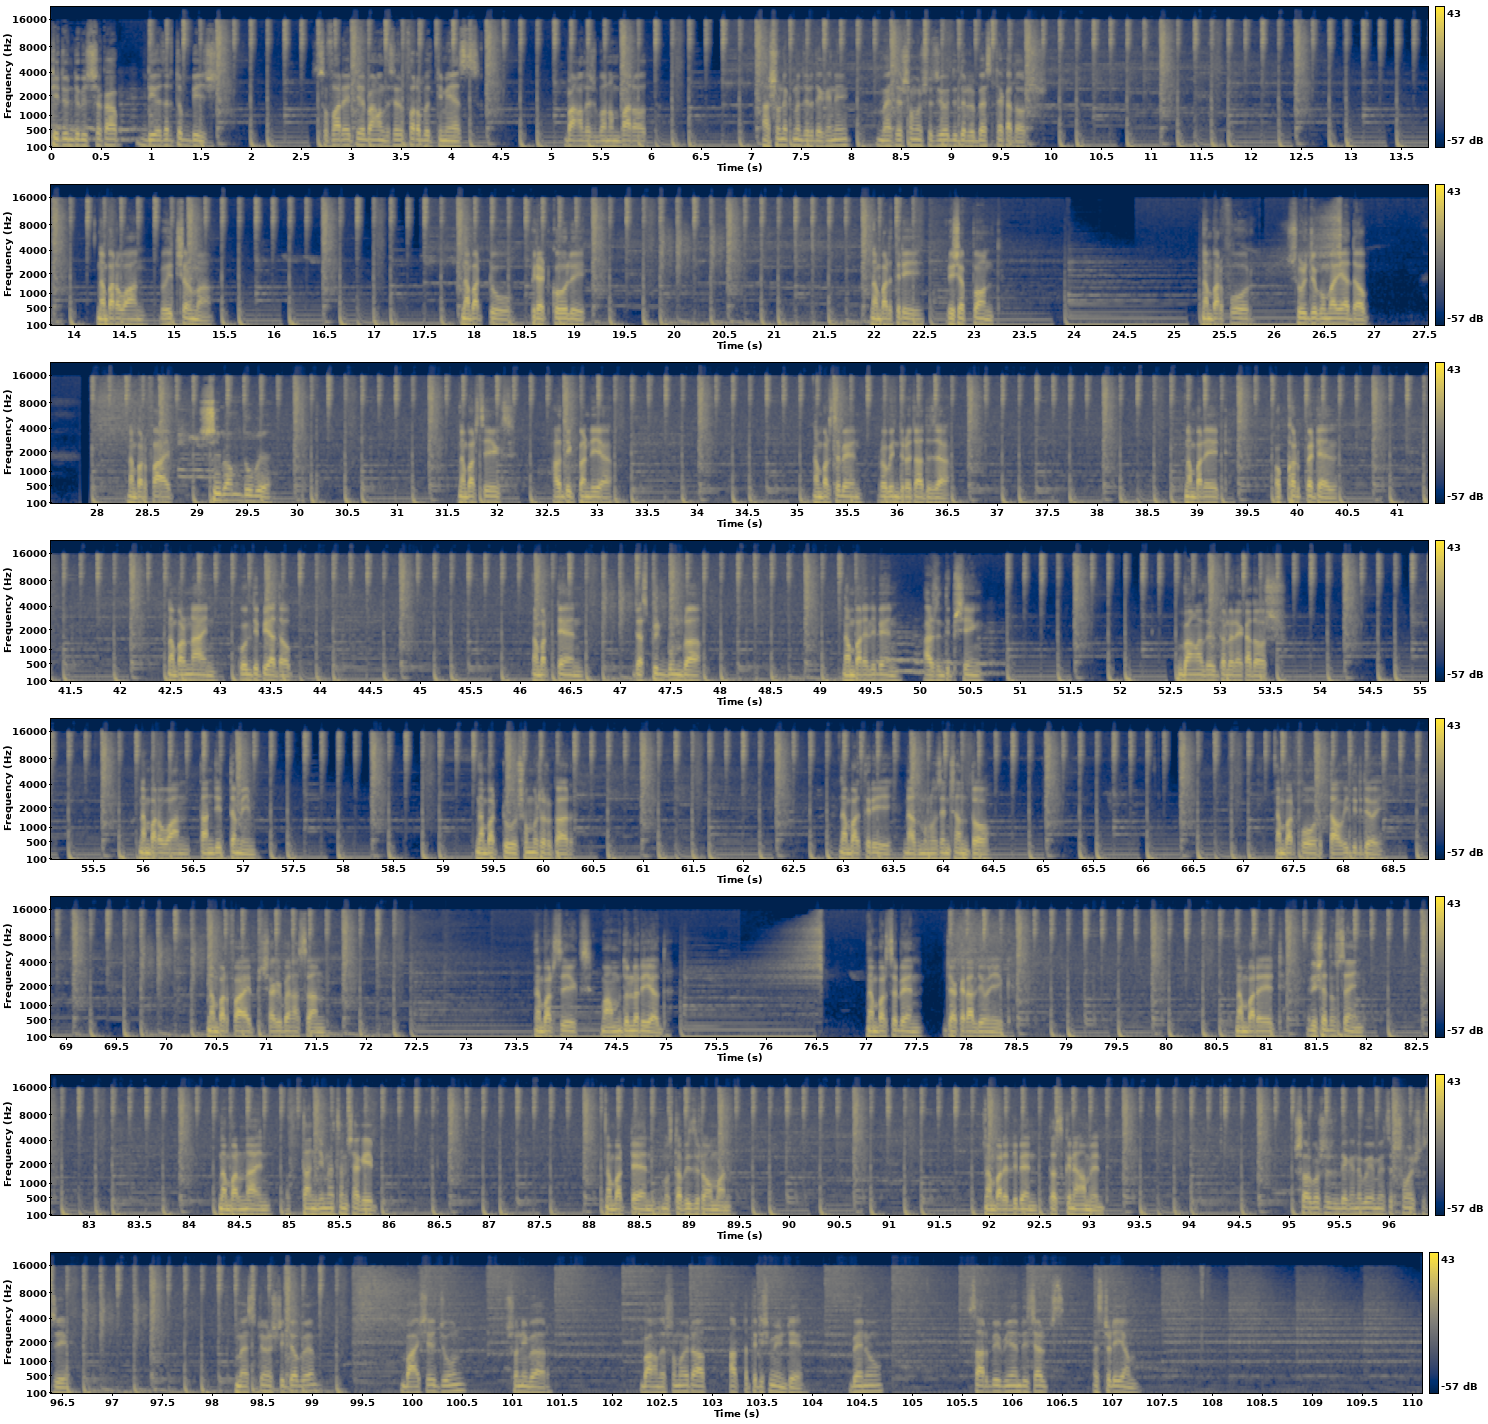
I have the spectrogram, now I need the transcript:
T twenty বিশ্বকাপ দুই হাজার চব্বিশ। সুপার এইটে বাংলাদেশের পরবর্তী ম্যাচ। বাংলাদেশ বনাম ভারত। আসুন এক নজরে দেখে নিই ম্যাচের সময়সূচি দুই দলের বেস্ট একাদশ। Number one Rohit Sharma. Number two Virat Kohli. Number three Rishabh Pant. Number four Suryakumar Yadav. Number five Shivam Dube number six Hardik Pandya number seven Ravindra Jadeja number eight Axar Patel number nine Kuldeep Yadav number ten Jasprit Bumrah number eleven Arshdeep Singh Bangladesh দলের একাদশ number one Tanzid Tamim number two Soumya Sarkar number three Najmul Hossain Shanto number four Towhid Hridoy number five Shakib Al Hasan number six Mahmudullah Riyad number seven Jaker Ali Anik number eight Rishad Hossain number nine Tanzim Hasan Sakib number ten Mustafizur Rahman number eleven Taskin Ahmed সর্বশেষ দেখে নেব এই ম্যাচের সময়সূচি। ম্যাচটি অনুষ্ঠিত হবে বাইশে জুন, শনিবার। বাংলাদেশ সময় রাত আটটা তিরিশ মিনিটে। Venue sir Vivian Richards stadium.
